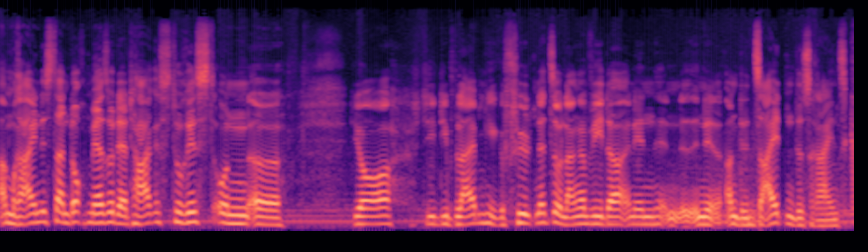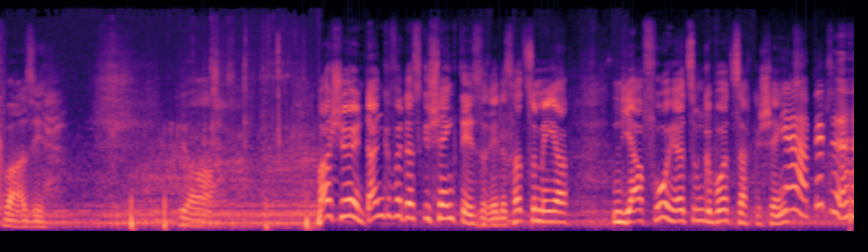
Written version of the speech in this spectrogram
Am Rhein ist dann doch mehr so der Tagestourist und äh, ja, die, die bleiben hier gefühlt nicht so lange wie da in den, in, in den, an den Seiten des Rheins quasi. Ja. War schön, danke für das Geschenk, Desiree. Das hast du mir ja ein Jahr vorher zum Geburtstag geschenkt. Ja, bitte.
